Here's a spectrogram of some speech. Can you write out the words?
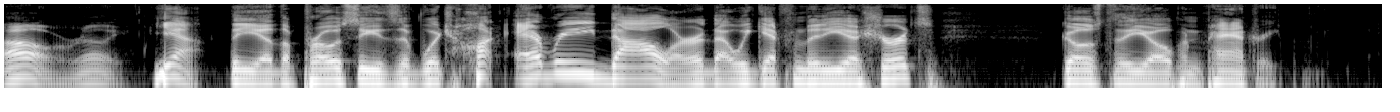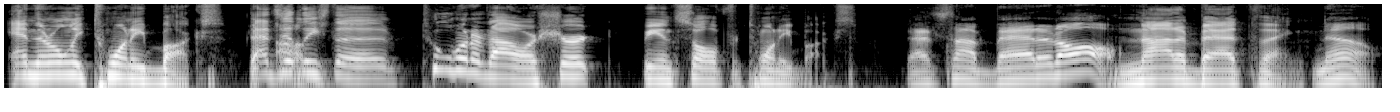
Oh, really? Yeah, the uh, the proceeds of which every dollar that we get from the uh, shirts goes to the open pantry. And they're only 20 bucks. That's at least a $200 shirt being sold for 20 bucks. That's not bad at all. Not a bad thing. No.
